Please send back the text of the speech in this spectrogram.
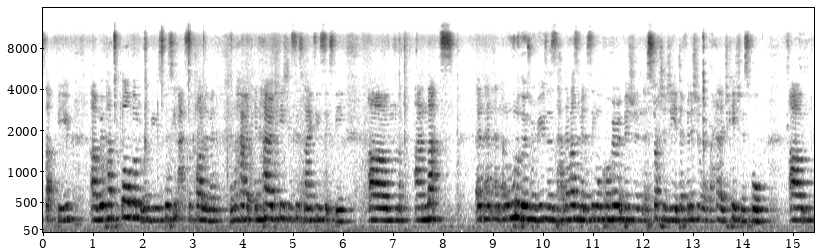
stat for you, um, we've had 12 government reviews, 14 acts of parliament in, higher, in higher education since 1960. Um, and that's and, and, and all of those reviews, there hasn't been a single coherent vision, a strategy, a definition of what the hell education is for. Um,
